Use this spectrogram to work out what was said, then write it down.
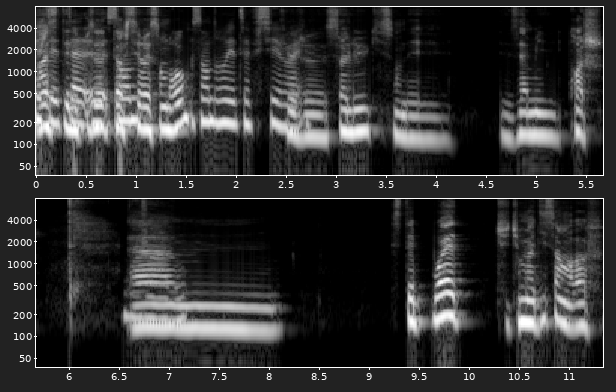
ah, l'épisode euh, Sand- Tafsir et Sandro Sandro et Tafsir, que ouais. je salue qui sont des, des amis proches. Euh, c'était ouais tu, tu m'as dit ça en off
